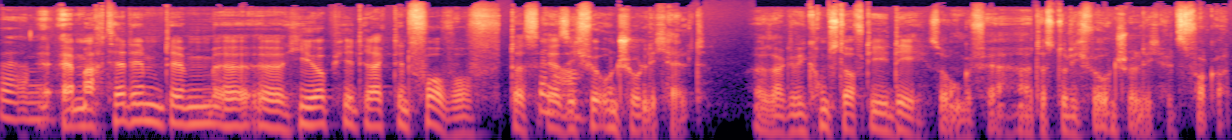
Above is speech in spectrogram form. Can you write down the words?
Ähm. Er macht ja dem, dem äh, äh, Hiob hier direkt den Vorwurf, dass genau. er sich für unschuldig hält. Er sagt, wie kommst du auf die Idee, so ungefähr, dass du dich für unschuldig hältst vor Gott?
